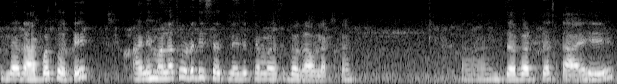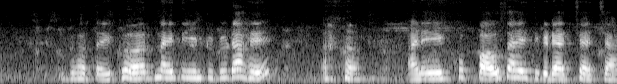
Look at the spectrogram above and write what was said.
तिला रागवत होते. आणि मला थोडं दिसत नाही त्याच्यामुळे असं बघावं लागतं. जबरदस्त आहे. घर ताई घर नाही ती इन्स्टिट्यूट आहे. आणि खूप पाऊस आहे तिकडे अच्छा अच्छा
